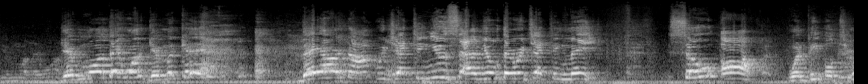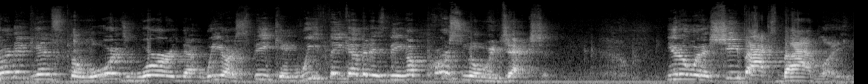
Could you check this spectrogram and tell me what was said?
Give them what they want. Give them what they want. Give them a king. they are not rejecting you, Samuel. They're rejecting me. So often, when people turn against the Lord's word that we are speaking, we think of it as being a personal rejection. You know, when a sheep acts badly,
